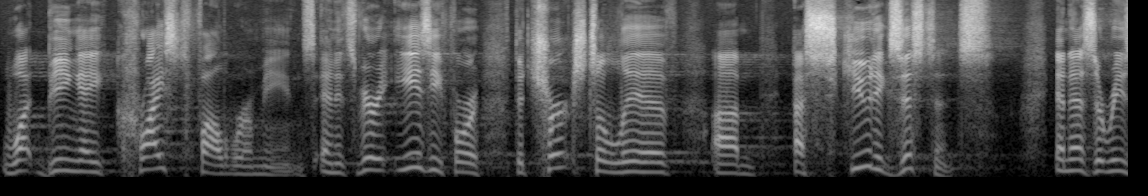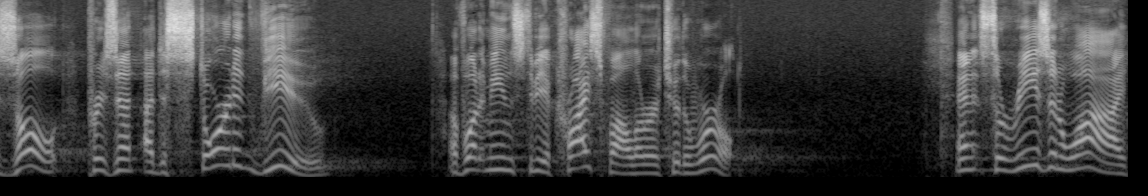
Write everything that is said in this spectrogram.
what being a Christ follower means. And it's very easy for the church to live um, a skewed existence and as a result present a distorted view of what it means to be a Christ follower to the world. And it's the reason why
